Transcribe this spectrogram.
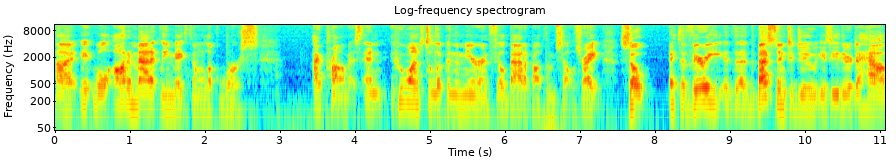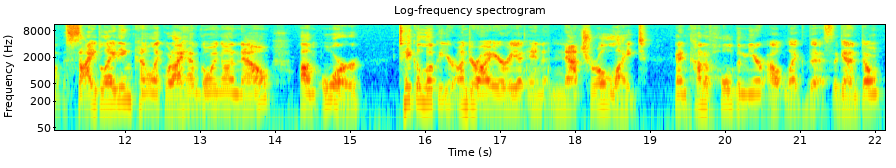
Uh, it will automatically make them look worse. I promise. And who wants to look in the mirror and feel bad about themselves, right? So at the very the, the best thing to do is either to have side lighting, kind of like what I have going on now, um, or take a look at your under eye area in natural light and kind of hold the mirror out like this. Again, don't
